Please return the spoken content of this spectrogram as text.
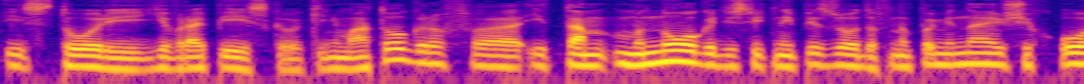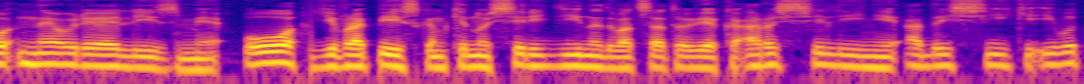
истории европейского кинематографа, и там много действительно эпизодов, напоминающих о неореализме, о европейском кино середины 20 века, о расселении, о Десике, и вот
